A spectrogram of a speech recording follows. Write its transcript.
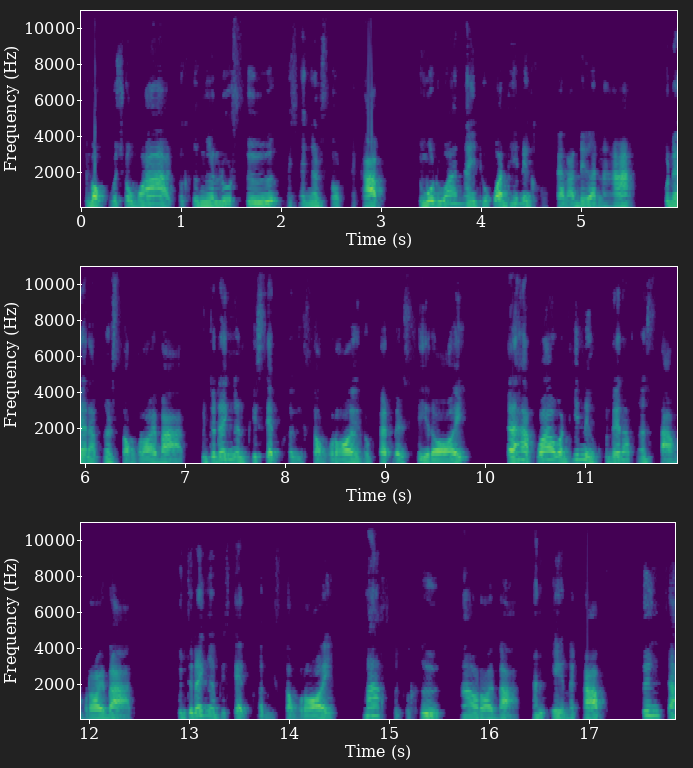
จะบอกคุณผู้ชมว่าก็คือเงินรูดซื้อไม่ใช่เงินสดนะครับ สมมติว่าในทุกวันที่ 1 ของแต่ละเดือนนะฮะ คุณได้รับเงิน 200 บาท คุณจะได้เงินพิเศษเพิ่มอีก 200รวมกันเป็น 400 แต่หากว่าวันที่ 1 คุณได้รับเงิน 300 บาท คุณจะได้เงินพิเศษเพิ่มอีก 200 มากสุดก็คือ 500 บาทนั่นเองนะครับ ซึ่งจะ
